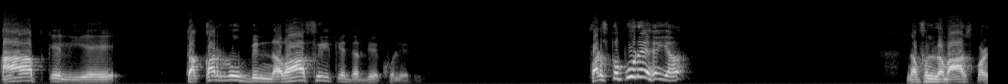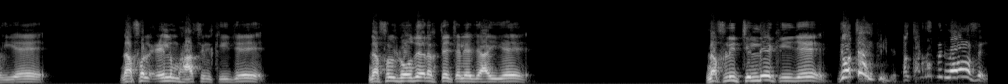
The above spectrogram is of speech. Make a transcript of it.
آپ کے لیے تقرب بن نوافل کے درجے کھلے ہوئے فرض تو پورے ہیں یہاں۔ نفل نماز پڑھیے، نفل علم حاصل کیجیے، نفل روزے رکھتے چلے جائیے، نفلی چلے کیجیے، جو چاہے کیجیے، تقرب بن نوافل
